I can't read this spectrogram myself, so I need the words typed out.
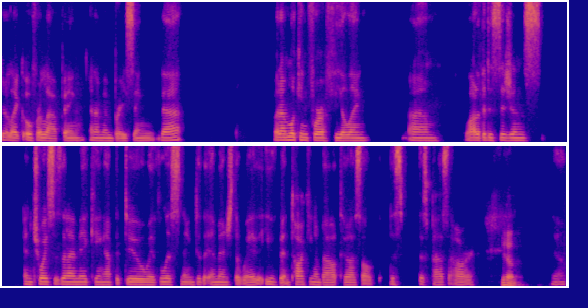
They're like overlapping, and I'm embracing that. But I'm looking for a feeling. Um, a lot of the decisions and choices that I'm making have to do with listening to the image the way that you've been talking about to us all this this past hour. Yeah. Yeah.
